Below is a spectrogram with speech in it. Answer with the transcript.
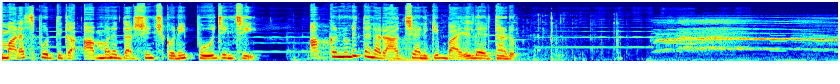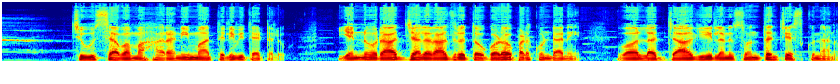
మనస్ఫూర్తిగా అమ్మను దర్శించుకుని పూజించి అక్కడి నుండి తన రాజ్యానికి బయలుదేరతాడు. చూశావా మహారాణి మా తెలివితేటలు. ఎన్నో రాజ్యాల రాజులతో గొడవ పడకుండానే వాళ్ళ జాగీర్లను సొంతం చేసుకున్నాను.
